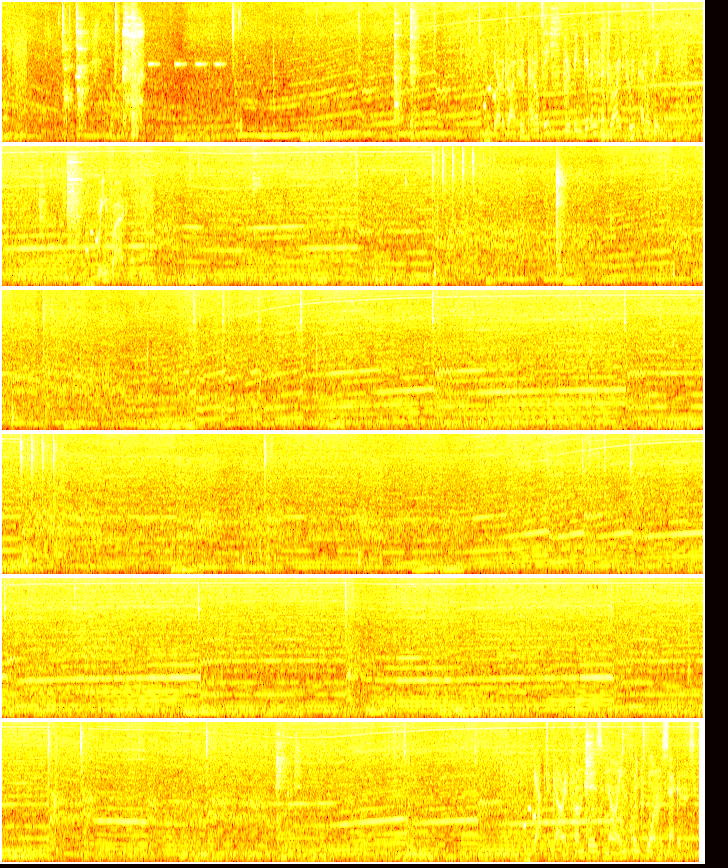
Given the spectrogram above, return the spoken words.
You have a drive-through penalty. You've been given a drive-through penalty. Green flag. Car in front is 9.1 seconds.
